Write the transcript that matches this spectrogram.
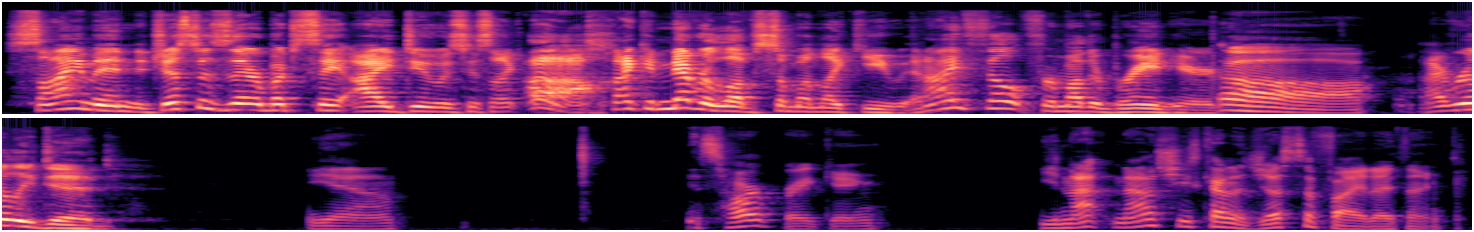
Simon, just as they're about to say "I do," is just like, "Oh, I could never love someone like you." And I felt for Mother Brain here. Oh, I really did. yeah. It's heartbreaking. You not now she's kind of justified, I think,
